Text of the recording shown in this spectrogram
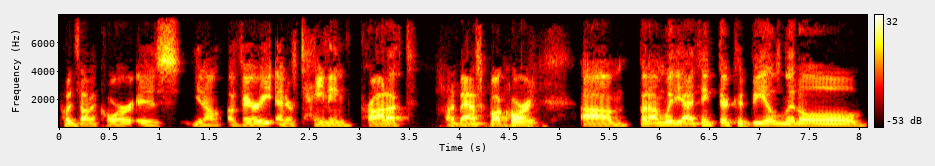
puts on the court is, you know, a very entertaining product on a basketball court. Um, but I'm with you. I think there could be a little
